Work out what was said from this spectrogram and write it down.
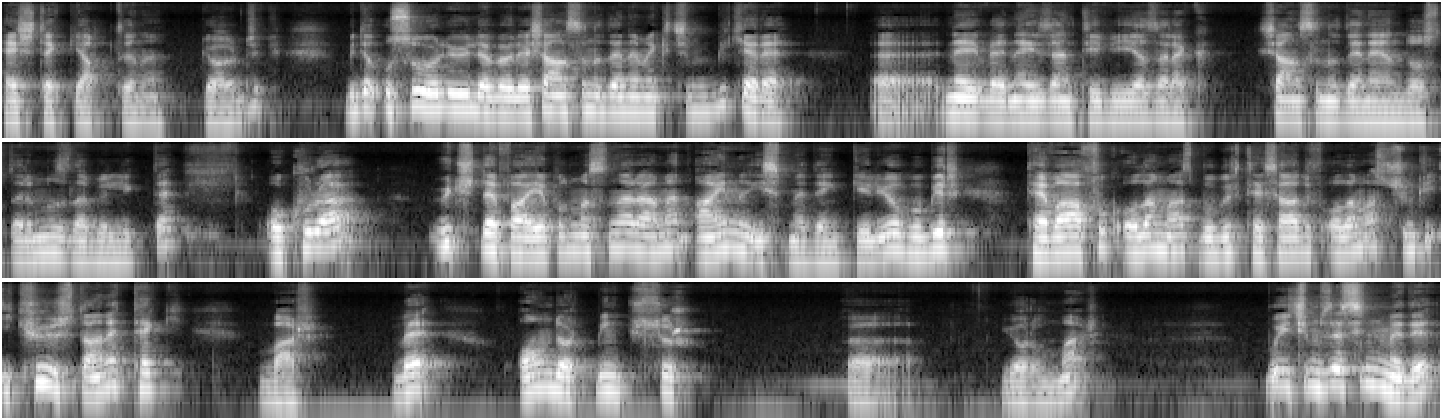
hashtag yaptığını gördük. Bir de usulüyle böyle şansını denemek için bir kere e, Ney ve Neyzen TV yazarak şansını deneyen dostlarımızla birlikte o kura 3 defa yapılmasına rağmen aynı isme denk geliyor. Bu bir tevafuk olamaz, bu bir tesadüf olamaz. Çünkü 200 tane tek var ve 14 bin küsur e, yorum var. Bu içimize sinmedi.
